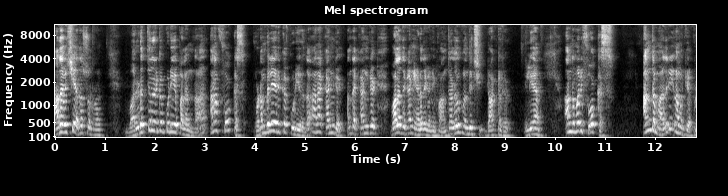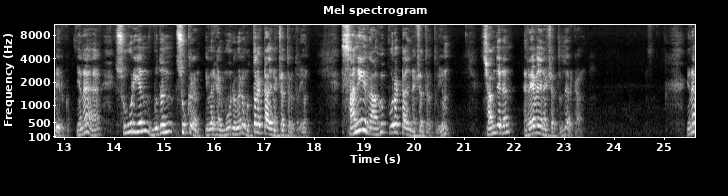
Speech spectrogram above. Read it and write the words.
அதை வச்சு எதை சொல்கிறோம் வருடத்தில் இருக்கக்கூடிய பலன் தான் ஆனால் ஃபோக்கஸ் உடம்பிலே இருக்கக்கூடியது தான் ஆனால் கண்கள் அந்த கண்கள் வலது கண் இடது கண் இப்போ அந்த அளவுக்கு வந்துச்சு டாக்டர்கள் இல்லையா? அந்த மாதிரி ஃபோக்கஸ் அந்த மாதிரி நமக்கு எப்படி இருக்கும்? ஏன்னா சூரியன் புதன் சுக்கரன் இவர்கள் மூன்று பேரும் உத்தரட்டாதி நட்சத்திரத்திலையும் சனி ராகு பூரட்டாதி நட்சத்திரத்திலையும் சந்திரன் ரேவதி நட்சத்திரத்தில் இருக்காங்க. ஏன்னா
